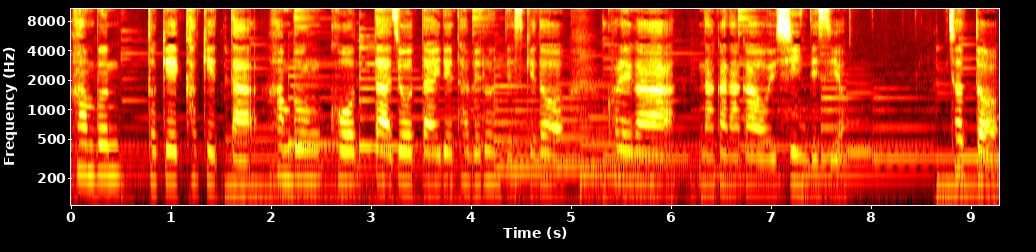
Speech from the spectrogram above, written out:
半分溶けかけた半分凍った状態で食べるんですけどこれがなかなか美味しいんですよ。ちょっと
